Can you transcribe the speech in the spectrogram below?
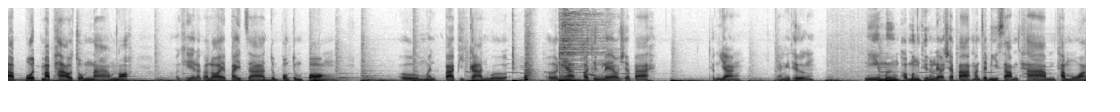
รับบทมะพร้าวจมน้ำเนาะโอเค แล้วก็ลอยไปจ้าตุ้มป่องตุ้มป่อง เออ เหมือนปลาพิการเวอร์เออเนี่ยพอถึงแล้วใช่ปะถึงยังยังไม่ถึง นี่มึงพอมึงถึงแล้วใช่ปะมันจะมีสามถ้ำถ้ำม่วง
